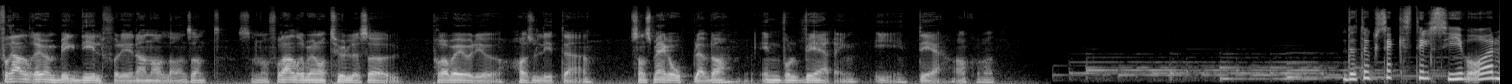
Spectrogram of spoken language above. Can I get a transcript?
Foreldre er jo en big deal for dem i den alderen. Sant? Så når foreldre begynner å tulle, så prøver jo de å ha så lite Sånn som jeg har opplevd, da. Involvering i det, akkurat. Det tok seks til syv år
